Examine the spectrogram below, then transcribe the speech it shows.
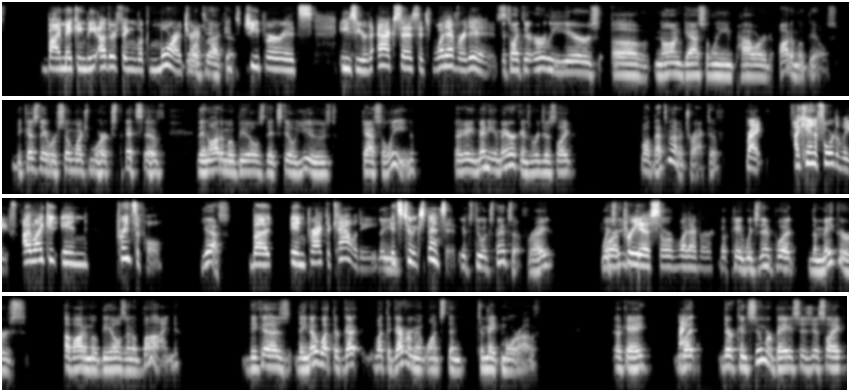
by making the other thing look more attractive. attractive. It's cheaper, it's easier to access, it's whatever it is. It's like the early years of non-gasoline powered automobiles because they were so much more expensive than automobiles that still used gasoline. Okay, many Americans were just like, well, that's not attractive. Right. I can't afford to leave. I like it in principle, Yes, but in practicality, The- it's too expensive. it's too expensive, right? Which or a then- Prius or whatever. Okay, which then put the makers of automobiles in a bind because they know what their gut what the government wants them to make more of. Okay, Right. but their consumer base is just like,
